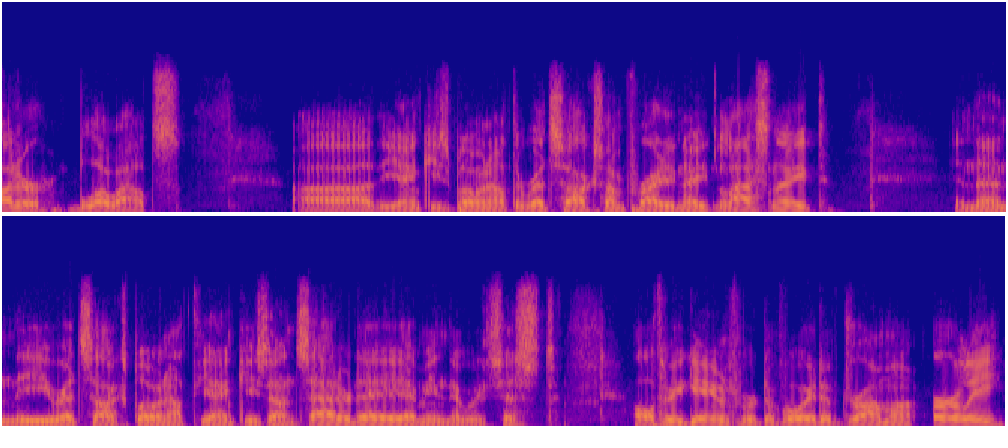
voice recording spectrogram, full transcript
utter blowouts. Uh, the Yankees blowing out the Red Sox on Friday night and last night, and then the Red Sox blowing out the Yankees on Saturday. I mean, there was just all three games were devoid of drama early,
